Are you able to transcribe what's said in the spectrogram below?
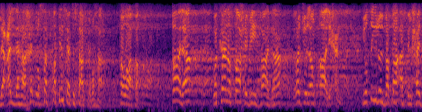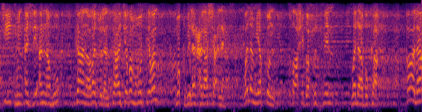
لعلها خير صفقة ستسافرها. فوافق. قال وكان صاحبي هذا رجلا صالحا يطيل البقاء في الحج من أجل أنه كان رجلا تاجرا مسرا مقبلا على شأنه ولم يكن صاحب حزن ولا بكاء. قال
